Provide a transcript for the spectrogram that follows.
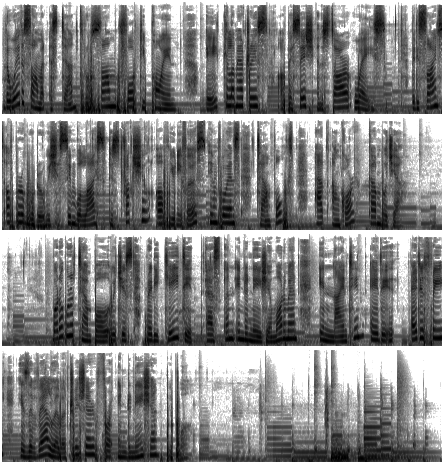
The way the summit extends through some 40.8 kilometers of passage and starways. The designs of Borobudur, which symbolize the structure of universe, influence temples at Angkor, Cambodia. Borobudur Temple, which is dedicated as an Indonesian monument in 1983, is a valuable treasure for Indonesian people.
